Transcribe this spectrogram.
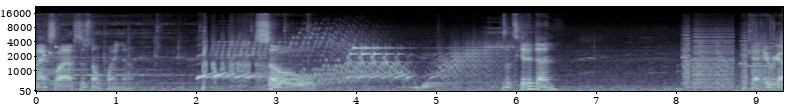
Max lives. There's no point now. So... Let's get it done. Okay, here we go.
